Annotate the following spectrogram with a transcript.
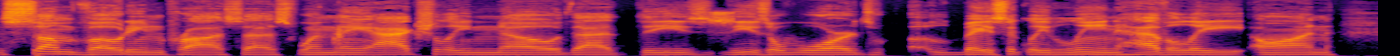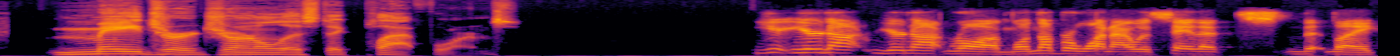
some voting process when they actually know that these these awards uh, basically lean heavily on major journalistic platforms. You're not you're not wrong. Well, number one, I would say that's that like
